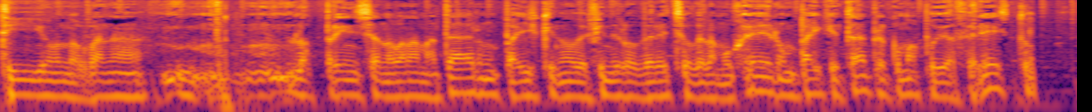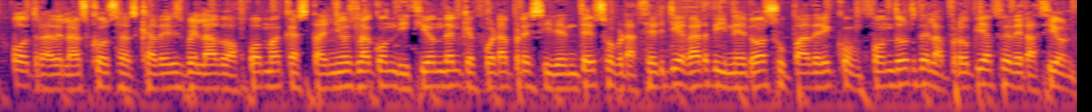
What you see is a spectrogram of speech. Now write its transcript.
Tío, nos van a, mm, los prensa nos van a matar, un país que no defiende los derechos de la mujer, un país que tal, pero ¿cómo has podido hacer esto? Otra de las cosas que ha desvelado a Juanma Castaño es la condición del que fuera presidente sobre hacer llegar dinero a su padre con fondos de la propia federación.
